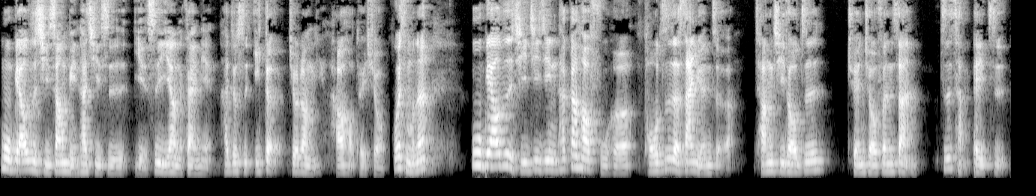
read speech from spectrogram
目标日期商品，它其实也是一样的概念，它就是一个就让你好好退休。为什么呢？目标日期基金它刚好符合投资的三原则：长期投资、全球分散、资产配置。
